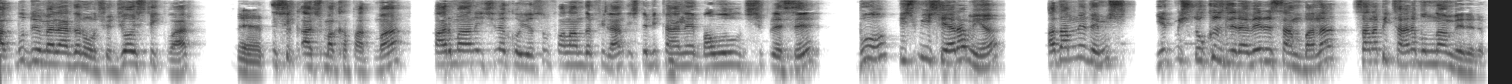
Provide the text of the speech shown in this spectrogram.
Bak bu düğmelerden oluşuyor. Joystick var. Evet. Işık açma kapatma. Parmağını içine koyuyorsun falan da filan. İşte bir tane bavul şifresi. Bu hiçbir işe yaramıyor. Adam ne demiş? 79 lira verirsen bana sana bir tane bundan veririm.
